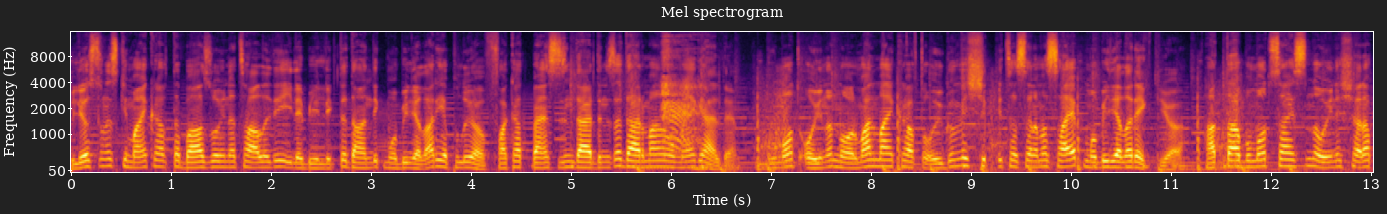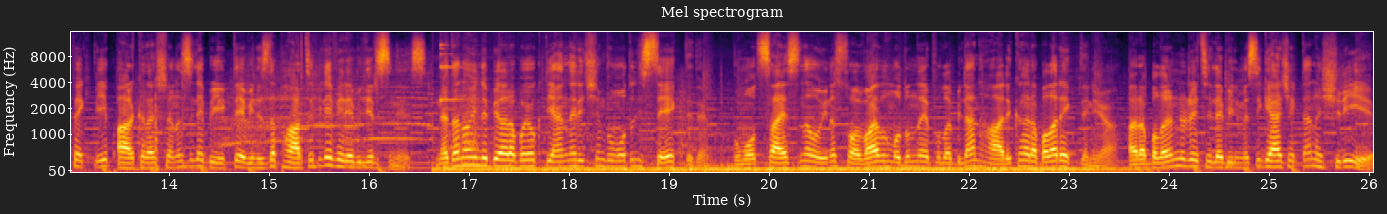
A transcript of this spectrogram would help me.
Biliyorsunuz ki Minecraft'ta bazı oyun hataları ile birlikte dandik mobilyalar yapılıyor. Fakat ben sizin derdinize derman olmaya geldim. Bu mod oyuna normal Minecraft'a uygun ve şık bir tasarıma sahip mobilyalar ekliyor. Hatta bu mod sayesinde oyuna şarap ekleyip arkadaşlarınız ile birlikte evinizde parti bile verebilirsiniz. Neden oyunda bir araba yok diyenler için bu modu listeye ekledim. Bu mod sayesinde oyuna survival modunda yapılabilen harika arabalar ekleniyor. Arabaların üretilebilmesi gerçekten aşırı iyi.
